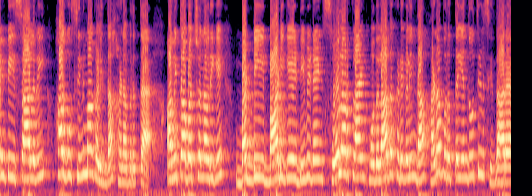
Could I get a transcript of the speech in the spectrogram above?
ಎಂಪಿ ಸ್ಯಾಲರಿ ಹಾಗೂ ಸಿನಿಮಾಗಳಿಂದ ಹಣ ಬರುತ್ತೆ. ಅಮಿತಾಬ್ ಬಚ್ಚನ್ ಅವರಿಗೆ ಬಡ್ಡಿ, ಬಾಡಿಗೆ, ಡಿವಿಡೆಂಡ್, ಸೋಲಾರ್ ಪ್ಲಾಂಟ್ ಮೊದಲಾದ ಕಡೆಗಳಿಂದ ಹಣ ಬರುತ್ತೆ ಎಂದು ತಿಳಿಸಿದ್ದಾರೆ.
